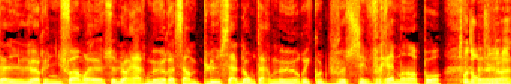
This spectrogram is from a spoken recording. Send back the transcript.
leur uniforme, euh, leur armure ressemble plus à d'autres armures? écoute, je sais vraiment pas. Toi non plus, euh, hein,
